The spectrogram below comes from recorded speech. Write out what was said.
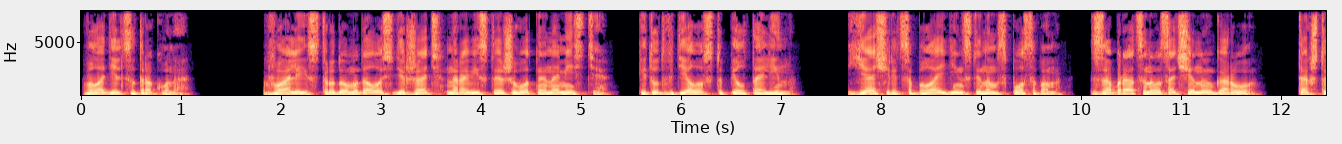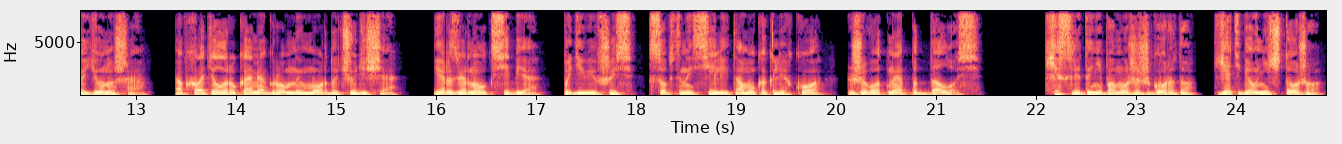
владельца дракона. Вале с трудом удалось удержать норовистое животное на месте, и тут в дело вступил Талин. Ящерица была единственным способом забраться на высоченную гору, так что юноша обхватил руками огромную морду чудища и развернул к себе, подивившись собственной силе и тому, как легко животное поддалось. «Если ты не поможешь городу, я тебя уничтожу.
